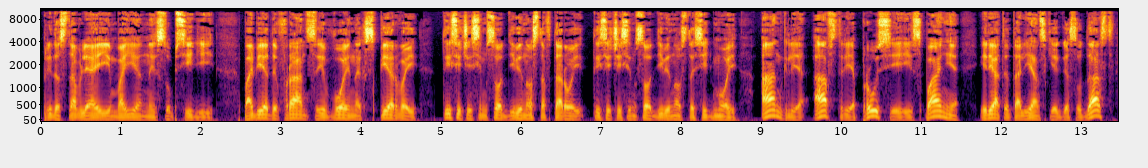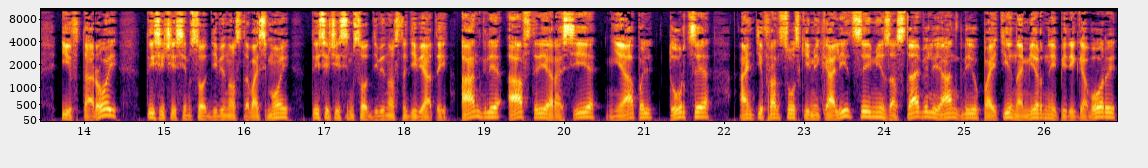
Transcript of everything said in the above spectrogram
предоставляя им военные субсидии. Победы Франции в войнах с первой 1792-1797, Англия, Австрия, Пруссия, Испания и ряд итальянских государств, и второй 1798-1799, Англия, Австрия, Россия, Неаполь, Турция – антифранцузскими коалициями заставили Англию пойти на мирные переговоры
